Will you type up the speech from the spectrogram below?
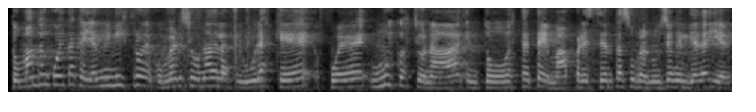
tomando en cuenta que ya el ministro de Comercio, una de las figuras que fue muy cuestionada en todo este tema, presenta su renuncia en el día de ayer,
